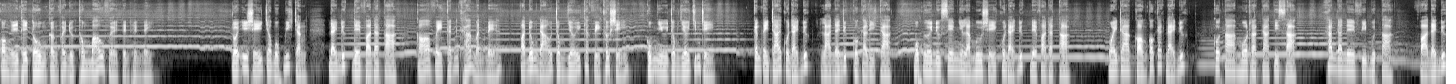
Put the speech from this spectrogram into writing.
Con nghĩ Thế Tôn cần phải được thông báo về tình hình này. Rồi y sĩ cho Bụt biết rằng Đại Đức Devadatta có vây cánh khá mạnh mẽ và đông đảo trong giới các vị khất sĩ cũng như trong giới chính trị. Cánh tay trái của Đại Đức là Đại Đức Kokalika, một người được xem như là mưu sĩ của Đại Đức Devadatta. Ngoài ra còn có các Đại Đức Kota Morakatisa, Khandade Vibhuta và Đại Đức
